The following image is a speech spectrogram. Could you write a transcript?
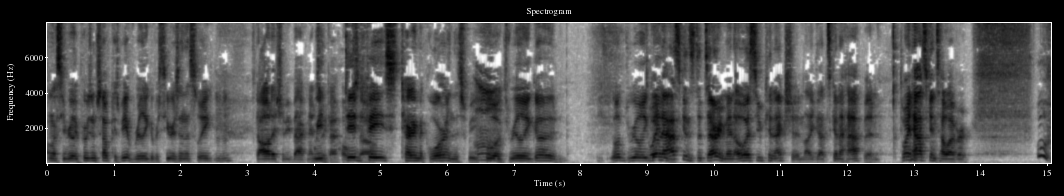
unless he really proves himself because we have really good receivers in this league. Mm-hmm. Golladay should be back next we week. I hope so. did so. face Terry McLaurin this week, who Mm. looked really good. Looked really Dwayne good. Dwayne Haskins to Terry, man. OSU connection, like that's gonna happen. Dwayne Haskins, however, whew,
